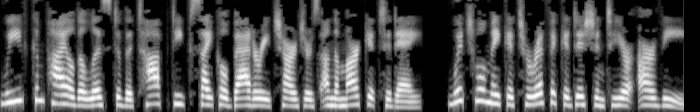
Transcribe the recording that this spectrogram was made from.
We've compiled a list of the top deep cycle battery chargers on the market today, which will make a terrific addition to your RV.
